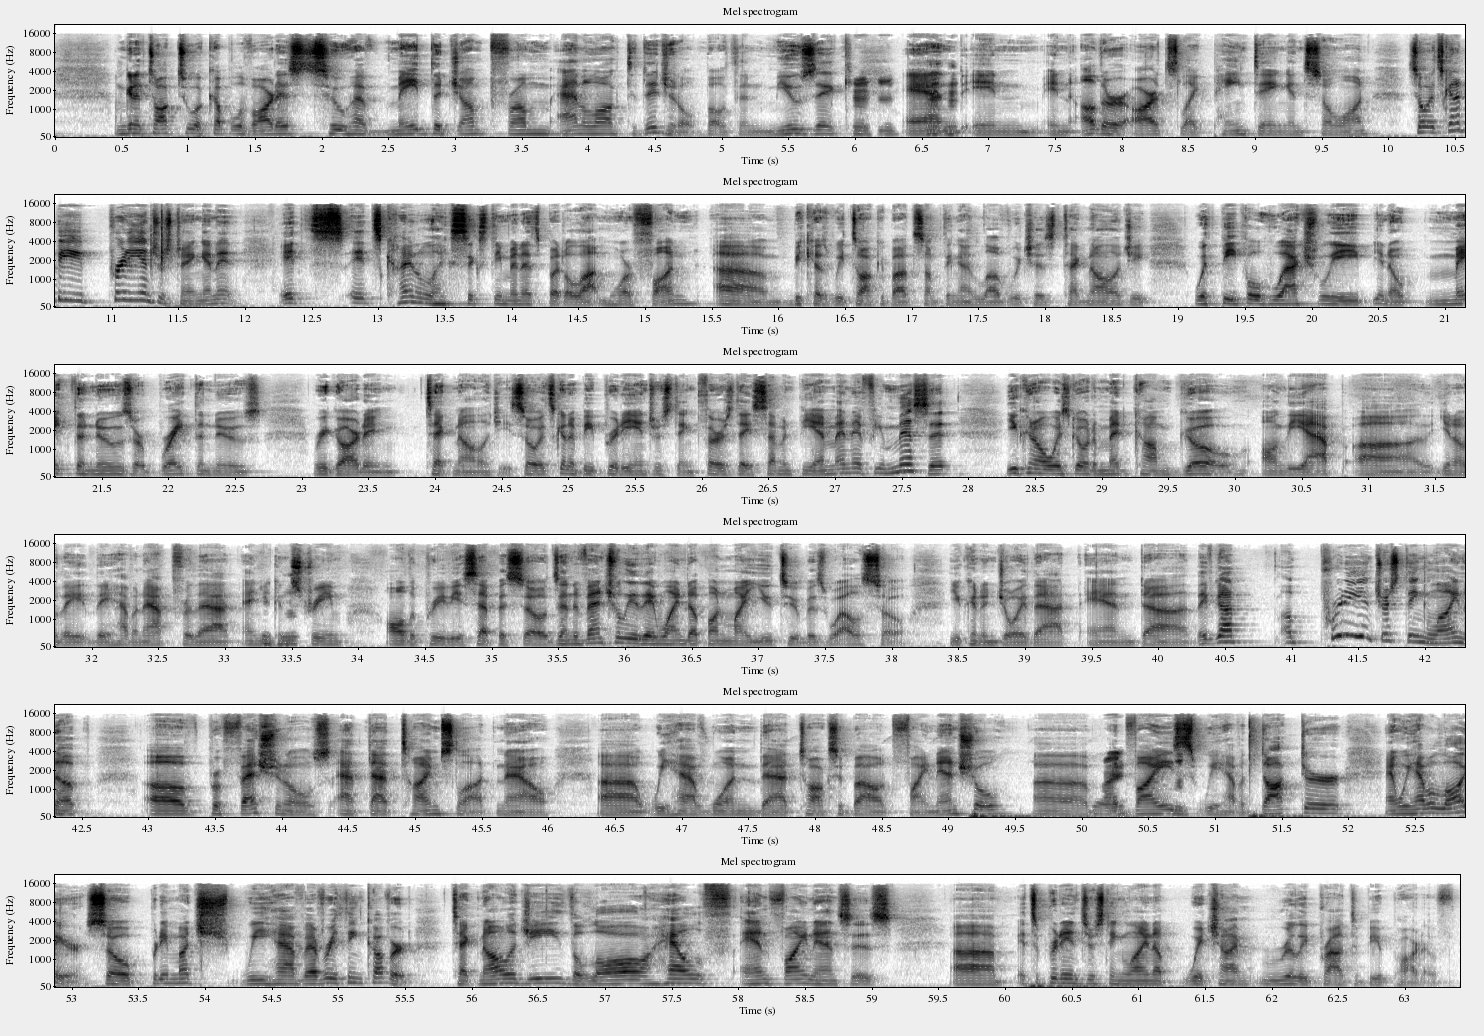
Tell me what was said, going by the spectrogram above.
I'm going to talk to a couple of artists who have made the jump from analog to digital, both in music mm-hmm. and mm-hmm. in in other arts like painting and so on. So it's going to be pretty interesting, and it it's it's kind of like 60 minutes, but a lot more fun um, because we talk about something I love, which is technology, with people who actually you know make the news or break the news regarding technology. So it's going to be pretty interesting Thursday, 7 p.m. And if you miss it, you can always go to Medcom Go on the app. Uh, you know, they, they have an app for that, and you mm-hmm. can stream all the previous episodes. And eventually they wind up on my YouTube as well, so you can enjoy that. And uh, they've got a pretty interesting lineup of professionals at that time slot now. Uh, we have one that talks about financial uh, right. advice, mm-hmm. we have a doctor, and we have a lawyer. So, pretty much, we have everything covered technology, the law, health, and finances. Uh, it's a pretty interesting lineup, which I'm really proud to be a part of.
